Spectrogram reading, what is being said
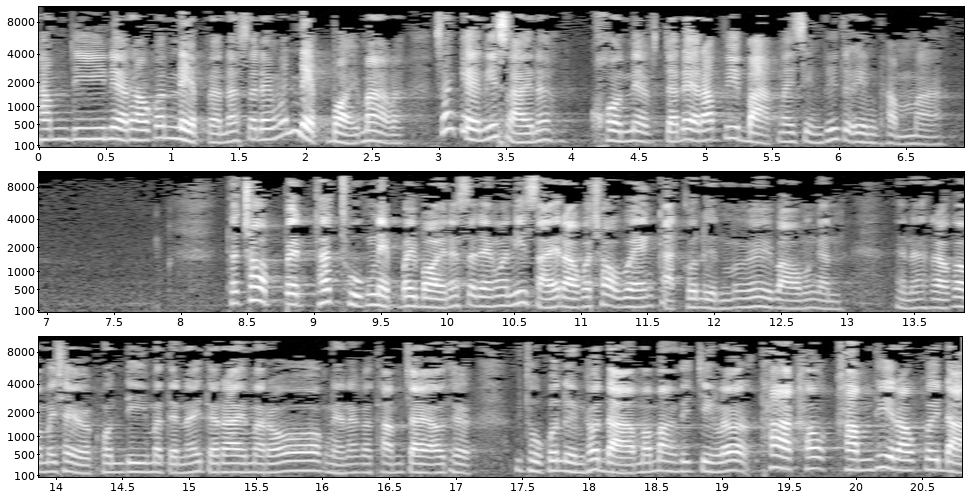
ทำดีเนี่ยเราก็เน็บนะนะแสดงว่าเน็บบ่อยมากเลยสังเกตนิสัยนะคนเนี่ยจะได้รับวิบากในสิ่งที่ตัวเองทำมา ถ้าชอบเป็นถ้าถูกเน็บบ่อยๆนะแสดงว่านิสัยเราก็ชอบแหวงกัดคนอื่นไม่เบาเหมือนกันเนี่ยนะเราก็ไม่ใช่แบบคนดีมาแต่ไหนแต่ไรมารอกเนี่ยนะก็ทำใจเอาเถอะถูกคนอื่นเขาด่ามาบ้างที่จริง แล้วถ้าเขาคำที่เราเคยด่า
